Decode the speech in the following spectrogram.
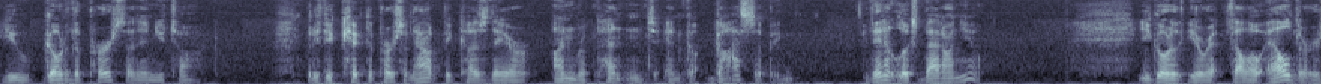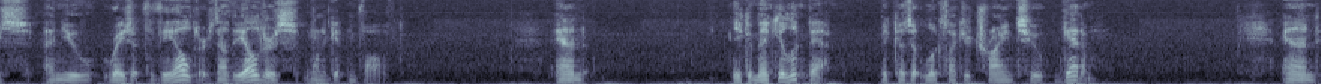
You go to the person and you talk. But if you kick the person out because they are unrepentant and gossiping, then it looks bad on you you go to your fellow elders and you raise it to the elders. Now, the elders want to get involved. And it can make you look bad because it looks like you're trying to get them. And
